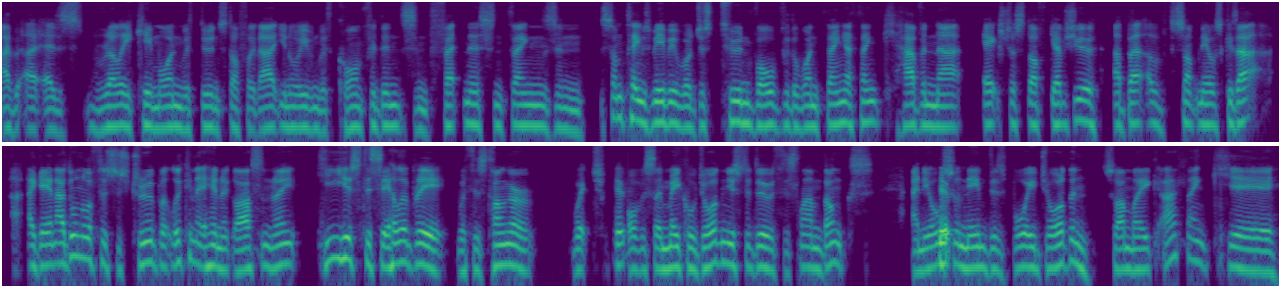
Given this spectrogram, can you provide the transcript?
as really came on with doing stuff like that, you know, even with confidence and fitness and things. And sometimes maybe we're just too involved with the one thing. I think having that extra stuff gives you a bit of something else. Because I, again, I don't know if this is true, but looking at Henrik Larsson, right, he used to celebrate with his tongue, which obviously Michael Jordan used to do with the slam dunks. And he also yep. named his boy Jordan. So I'm like, I think. Uh,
